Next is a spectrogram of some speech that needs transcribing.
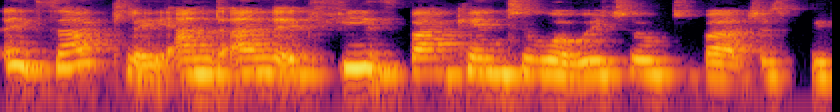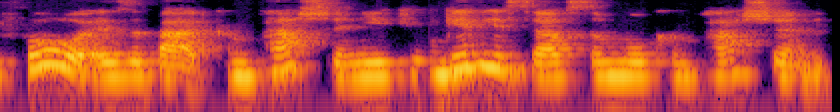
Exactly. And and it feeds back into what we talked about just before is about compassion. You can give yourself some more compassion.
